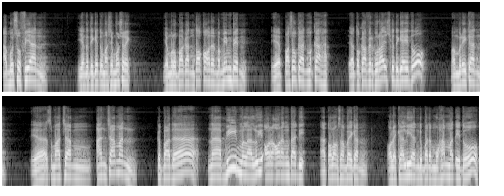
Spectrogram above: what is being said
Abu Sufyan yang ketika itu masih musyrik yang merupakan tokoh dan pemimpin ya pasukan Mekah ya, atau kafir Quraisy ketika itu memberikan ya semacam ancaman kepada Nabi melalui orang-orang tadi. Nah, tolong sampaikan oleh kalian kepada Muhammad itu,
